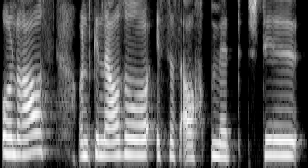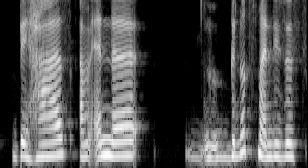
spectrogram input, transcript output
und raus. Und genauso ist das auch mit Still BHs am Ende benutzt man dieses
